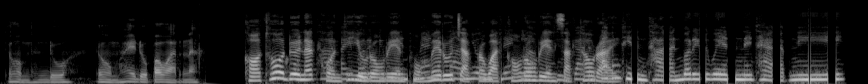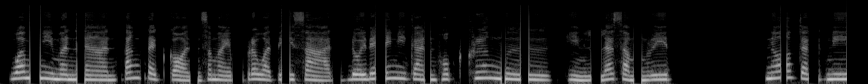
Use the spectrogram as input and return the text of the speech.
เดี๋ยวผมทันดู เดี๋ยวผมให้ดูประวัตินะ ขอโทษด้วยนะคนที่อยู่โรงเรียนผมไม่รู้จักประวัติของโรงเรียนสักเท่าไหร่ตั้งถิ่นฐานบริเวณในแถบนี้ ว่ามีมานานตั้งแต่ก่อนสมัยประวัติศาสตร์ โดยได้มีการพบเครื่องมือ หินและสำริด นอกจากนี้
